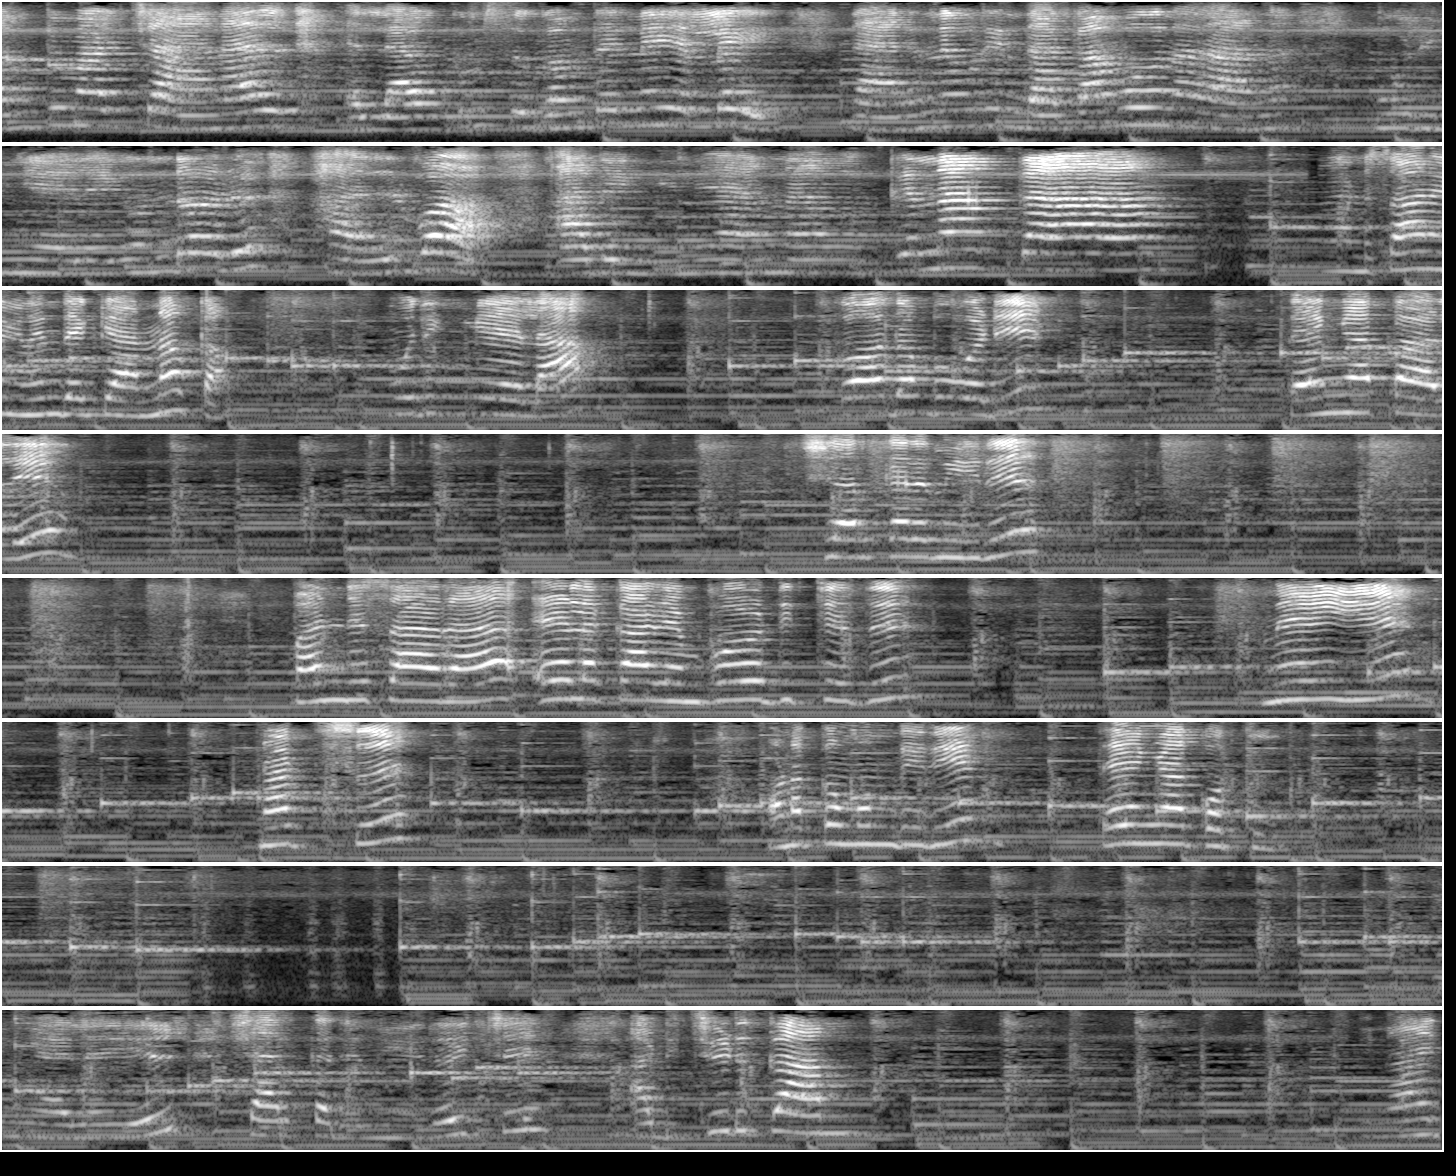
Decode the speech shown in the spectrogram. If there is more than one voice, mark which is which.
Speaker 1: Welcome to my channel എല്ലാവർക്കും സുഖം തന്നെയല്ലേ? ഞാനിന്ന് ഇവിടെ ഉണ്ടാക്കാൻ പോകുന്നതാണ് മുരിങ്ങയില കൊണ്ടൊരു ഹൽവ. അതെങ്ങനെയാണ് നമുക്ക് നോക്കാം സാധനങ്ങൾ എന്തൊക്കെയാന്ന് നോക്കാം. മുരിങ്ങയില ഗോതമ്പ് പൊടി തേങ്ങാപ്പാൽ ശർക്കര നീര് പൊടിച്ചത് നെയ്യ് നട്ട്സ് ഉണക്കമുന്തിരി തേങ്ങാക്കൊത്ത്. ശർക്കര നീരൊഴിച്ച് അടിച്ചെടുക്കാം.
